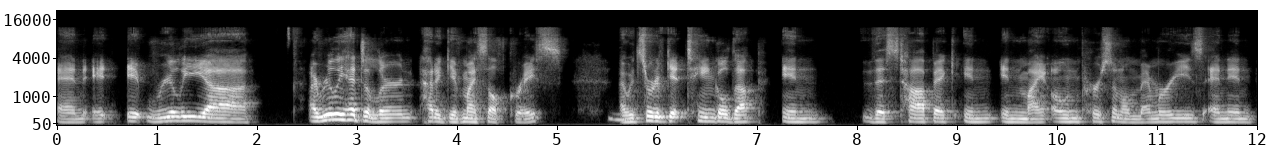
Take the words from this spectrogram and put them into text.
And it it really uh i really had to learn how to give myself grace. I would sort of get tangled up in this topic in in my own personal memories and in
